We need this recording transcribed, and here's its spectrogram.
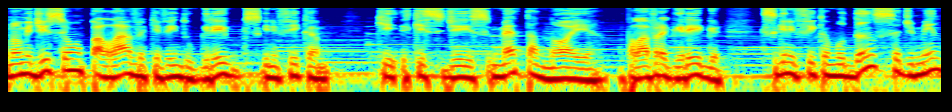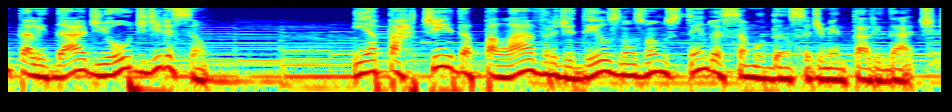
O nome disso é uma palavra que vem do grego que significa que, que se diz metanoia, uma palavra grega que significa mudança de mentalidade ou de direção. E a partir da palavra de Deus, nós vamos tendo essa mudança de mentalidade.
